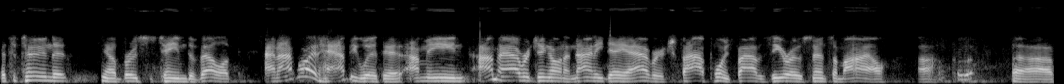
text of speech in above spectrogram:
it's a tune that you know Bruce's team developed, and I'm quite happy with it. I mean, I'm averaging on a 90-day average 5.50 cents a mile uh, uh,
